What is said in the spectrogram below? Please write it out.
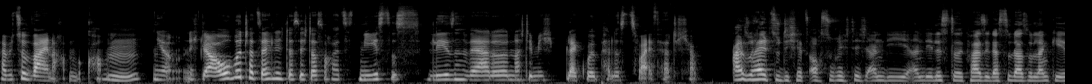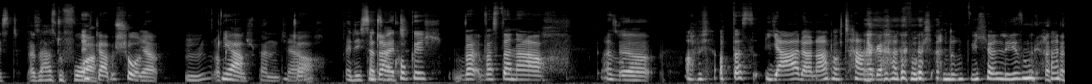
Habe ich zu Weihnachten bekommen. Mhm. Ja, und ich glaube tatsächlich, dass ich das auch als nächstes lesen werde, nachdem ich Blackwell Palace 2 fertig habe. Also hältst du dich jetzt auch so richtig an die, an die Liste quasi, dass du da so lang gehst? Also hast du vor? Ich glaube schon. Ja. Mhm. Okay, ja, spannend, ja. Doch. In nächster und dann gucke ich, was danach. Also. Ja ob, ich, ob das Jahr danach noch Tage hat, wo ich andere Bücher lesen kann.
